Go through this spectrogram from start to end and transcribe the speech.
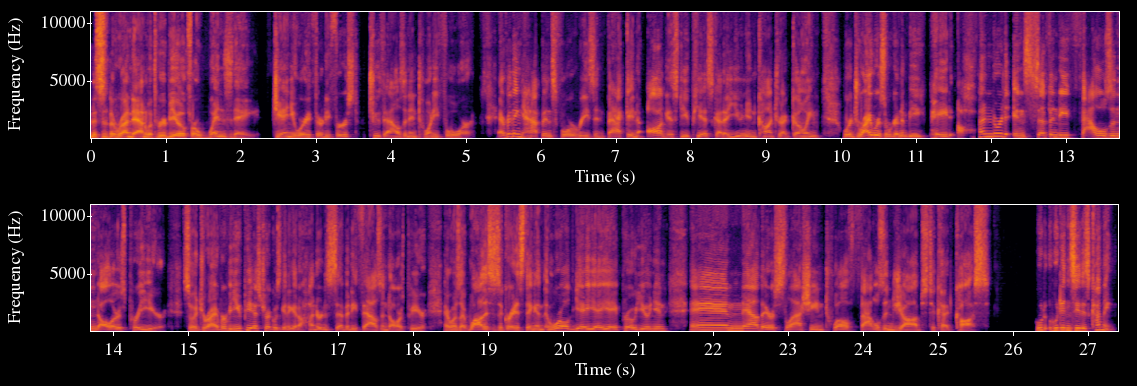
This is the rundown with Rubio for Wednesday, January 31st, 2024. Everything happens for a reason. Back in August, UPS got a union contract going where drivers were going to be paid $170,000 per year. So a driver of a UPS truck was going to get $170,000 per year. Everyone's like, wow, this is the greatest thing in the world. Yay, yay, yay, pro union. And now they're slashing 12,000 jobs to cut costs. Who, who didn't see this coming?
